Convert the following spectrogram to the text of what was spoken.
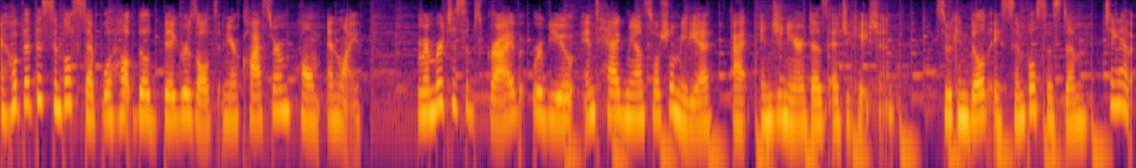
I hope that this simple step will help build big results in your classroom, home, and life. Remember to subscribe, review, and tag me on social media at Engineer Does Education so we can build a simple system together.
